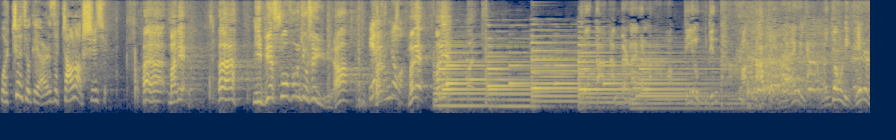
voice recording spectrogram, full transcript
我这就给儿子找老师去。哎哎，马丽，哎哎，你别说风就是雨啊！别拦着我马丽，马丽。说打南边来个喇嘛，提了五斤塔嘛；打北边来个哑巴，腰里别着喇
